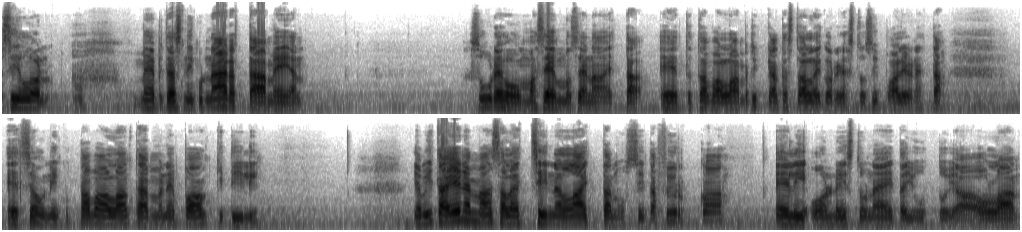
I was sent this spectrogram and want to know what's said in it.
Silloin meidän pitäisi niin kuin nähdä tämä meidän suhdehomma semmoisena, että, että tavallaan mä tykkään tästä allegoriasta tosi paljon, että, että se on niin kuin tavallaan tämmöinen pankkitili, ja mitä enemmän sä olet sinne laittanut sitä fyrkkaa, eli onnistuneita juttuja, ollaan,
